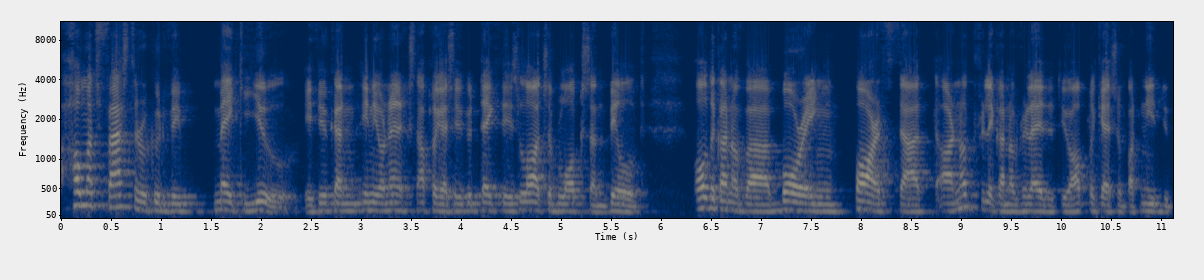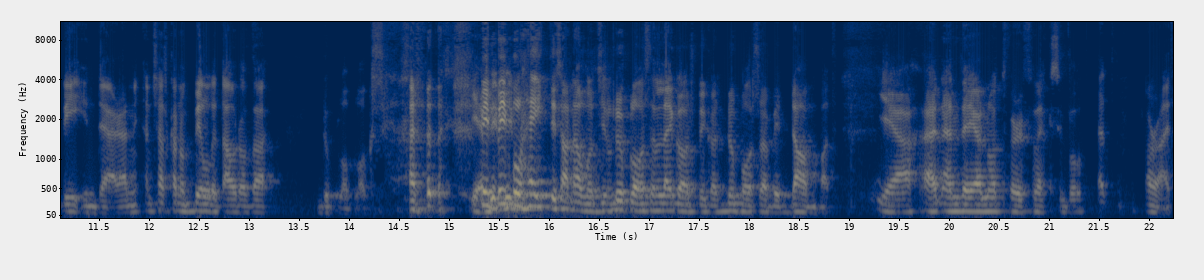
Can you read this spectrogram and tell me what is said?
how much faster could we make you if you can in your next application you could take these larger blocks and build all the kind of uh, boring parts that are not really kind of related to your application but need to be in there and, and just kind of build it out of a Duplo blocks. Yeah, Pe- the- People hate this analogy, Duplos and Legos, because Duplos are a bit dumb, but Yeah, and, and they are not very flexible. all right.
